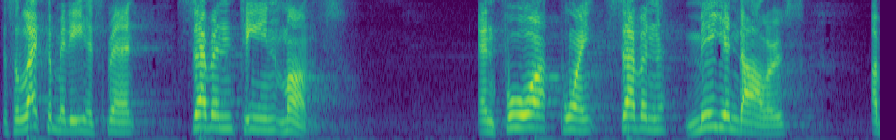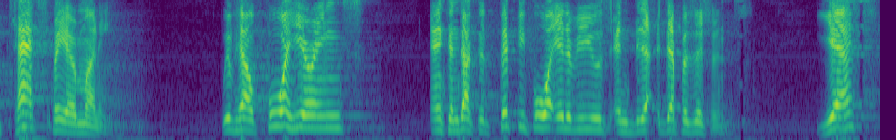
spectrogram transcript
The Select Committee has spent 17 months and $4.7 million of taxpayer money. We've held four hearings and conducted 54 interviews and de depositions. Yes,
